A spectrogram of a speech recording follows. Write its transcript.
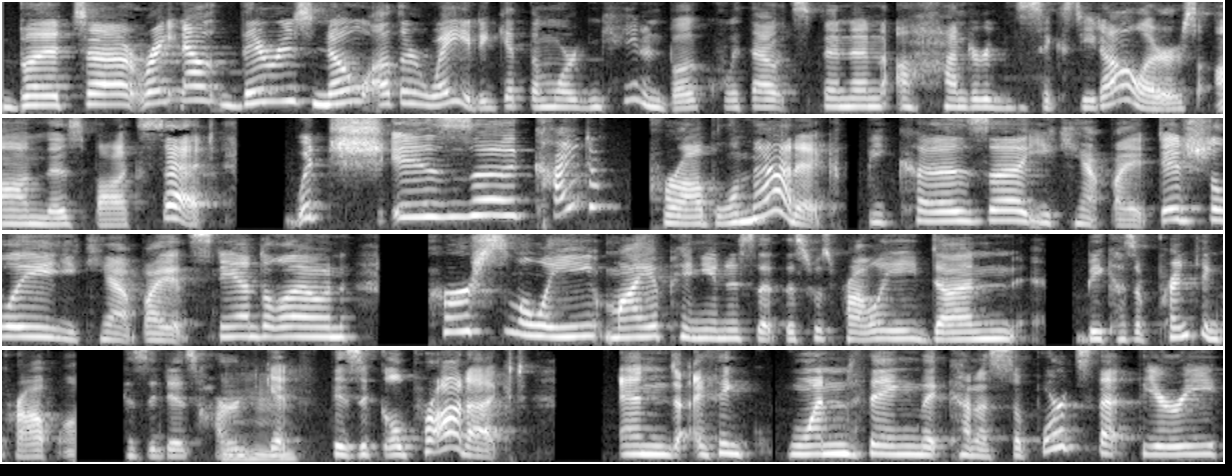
But uh, right now, there is no other way to get the Mordenkainen book without spending $160 on this box set, which is uh, kind of problematic because uh, you can't buy it digitally, you can't buy it standalone. Personally, my opinion is that this was probably done because of printing problems, because it is hard Mhm. to get physical product. And I think one thing that kind of supports that theory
